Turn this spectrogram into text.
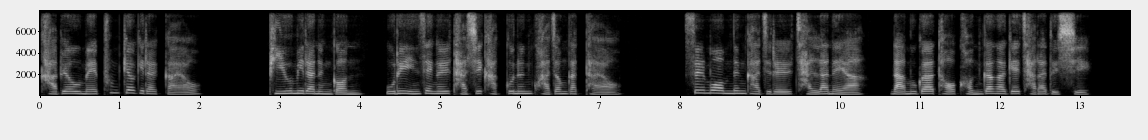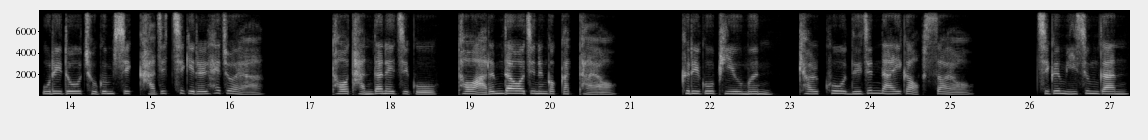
가벼움의 품격이랄까요. 비움이라는 건 우리 인생을 다시 가꾸는 과정 같아요. 쓸모없는 가지를 잘라내야 나무가 더 건강하게 자라듯이 우리도 조금씩 가지치기를 해줘야 더 단단해지고 더 아름다워지는 것 같아요. 그리고 비움은 결코 늦은 나이가 없어요. 지금 이 순간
